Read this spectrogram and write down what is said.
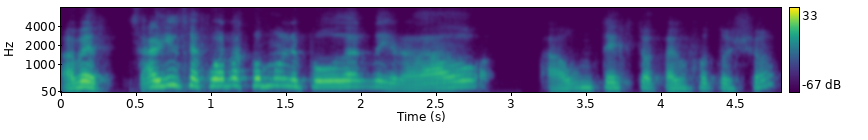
a ver, ¿alguien se acuerda cómo le puedo dar degradado a un texto acá en Photoshop?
